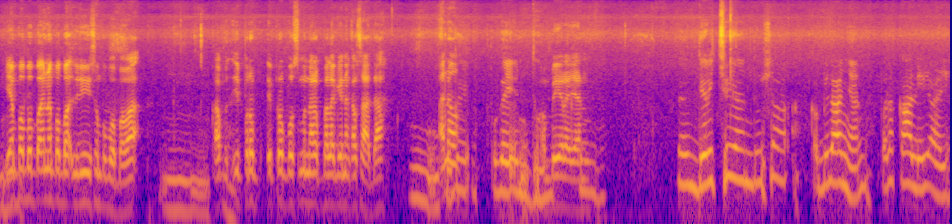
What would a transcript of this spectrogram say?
yan pababa ng pababa, linis ang pababa. mm, Tapos ipro- i-propose mo na palagay ng kalsada. oo, Ano? pagay- Pagayon doon. Pambira yan. Eh, diretso yan doon sa kabila niyan. Para kali ay.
